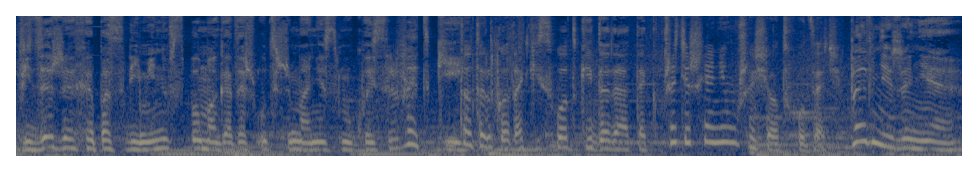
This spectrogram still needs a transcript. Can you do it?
Widzę, że Hepa Slimin wspomaga też utrzymanie smukłej sylwetki. To tylko taki słodki dodatek. Przecież ja nie muszę się odchudzać. Pewnie, że nie.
